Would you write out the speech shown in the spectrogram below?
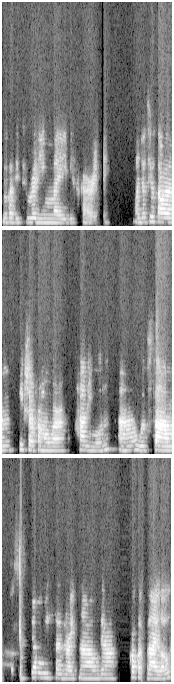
because it really may be scary. I just used a um, picture from our honeymoon uh, with some Joey says right now they are crocodilos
